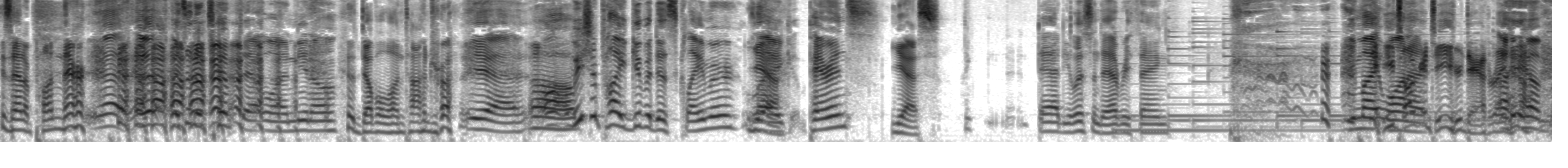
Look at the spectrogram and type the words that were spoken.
Is that a pun there? Yeah, it's an attempt at one, you know. Double entendre. Yeah. Well, we should probably give a disclaimer. Yeah. Like, parents, Yes. dad, you listen to everything. You might want. You talking to your dad right I now? I am.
